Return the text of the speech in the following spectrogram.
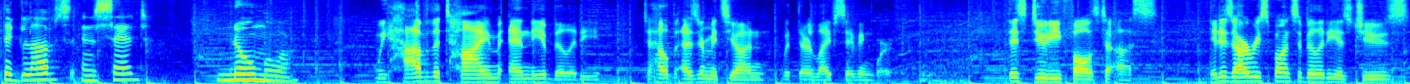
the gloves and said, no more. We have the time and the ability to help Ezer Mizion with their life-saving work. This duty falls to us. It is our responsibility as Jews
